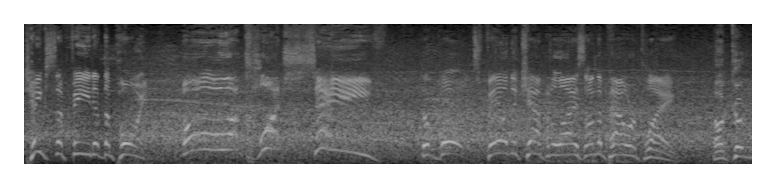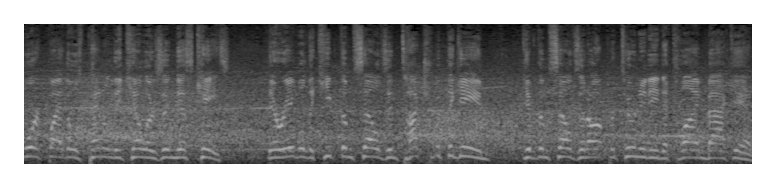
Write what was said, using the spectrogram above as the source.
Takes the feed at the point. Oh, a clutch save! The Bolts fail to capitalize on the power play. A good work by those penalty killers in this case. They're able to keep themselves in touch with the game, give themselves an opportunity to climb back in.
